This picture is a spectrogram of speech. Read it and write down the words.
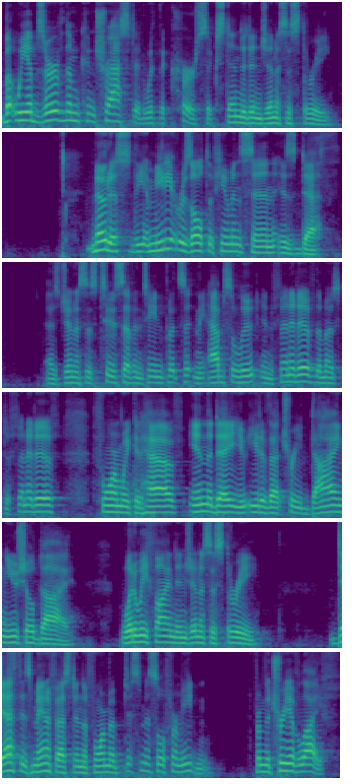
but we observe them contrasted with the curse extended in Genesis 3. Notice the immediate result of human sin is death. As Genesis 2:17 puts it in the absolute infinitive, the most definitive form we could have, in the day you eat of that tree, dying you shall die. What do we find in Genesis 3? Death is manifest in the form of dismissal from Eden, from the tree of life,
